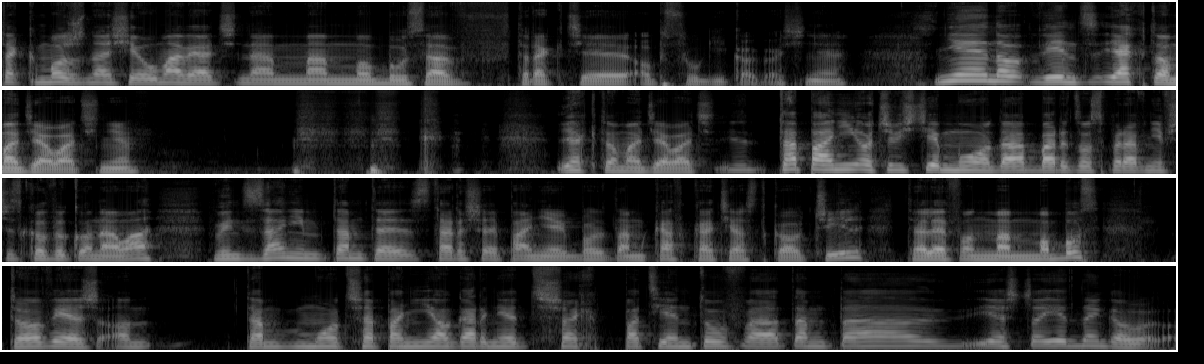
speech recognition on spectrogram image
tak można się umawiać na mammobusa w trakcie obsługi kogoś, nie? Nie, no więc jak to ma działać, nie? jak to ma działać? Ta pani oczywiście młoda, bardzo sprawnie wszystko wykonała, więc zanim tamte starsze panie, bo tam kawka, ciastko, chill, telefon, mammobus, to wiesz, on, tam młodsza pani ogarnie trzech pacjentów, a tamta jeszcze jednego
